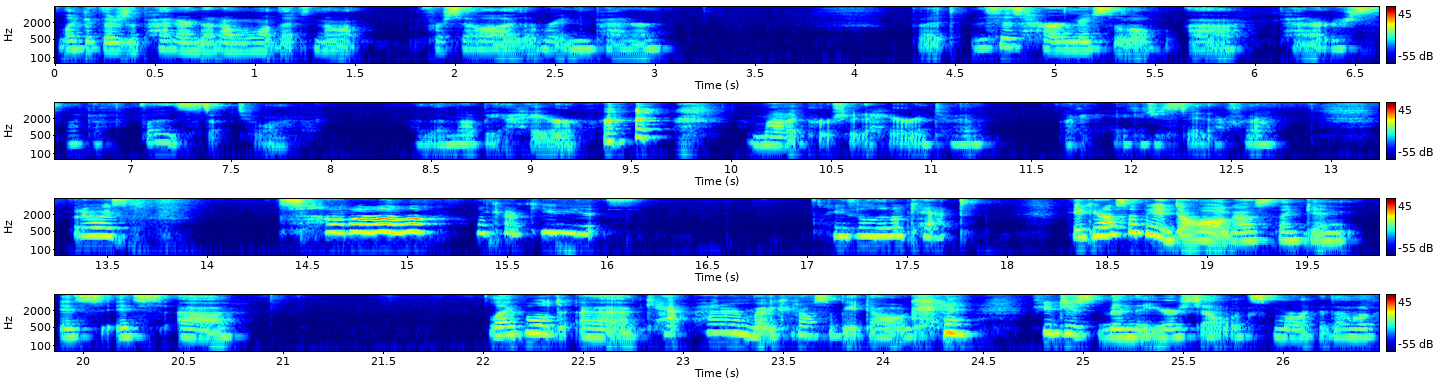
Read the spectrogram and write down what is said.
like if there's a pattern that I want that's not for sale as a written pattern. But this is her new little uh, pattern. There's like a fuzz stuck to him. that might be a hair. I might have crocheted a hair into him. Okay, I can just stay there for now. But anyways, ta-da! Look how cute he is. He's a little cat. He can also be a dog. I was thinking it's it's uh labeled a cat pattern, but it could also be a dog. if you just bend the ears down, it looks more like a dog.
